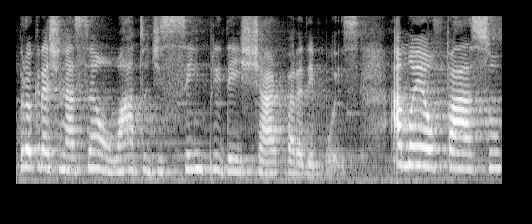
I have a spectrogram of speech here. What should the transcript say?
Procrastinação é o ato de sempre deixar para depois. Amanhã eu faço,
